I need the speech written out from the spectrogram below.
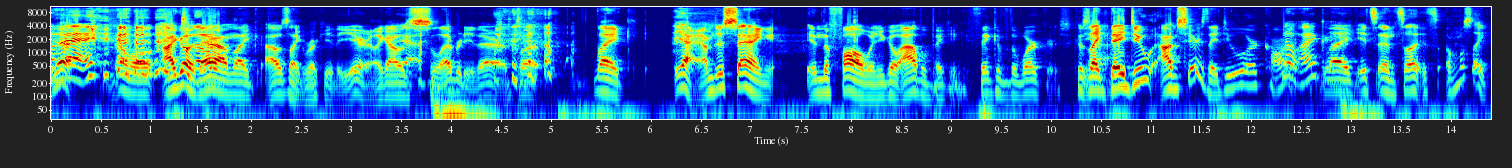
oh Yeah. hey? No, well, I go there. I'm like, I was like rookie of the year. Like I was Yeah. celebrity there. But like, yeah, I'm just saying. In the fall, when you go apple picking, think of the workers, because Yeah. like they do. I'm serious, they do work hard. No, I agree. Like it's and it's, it's almost like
